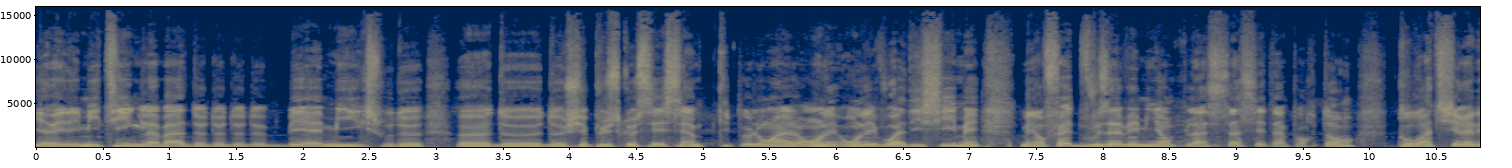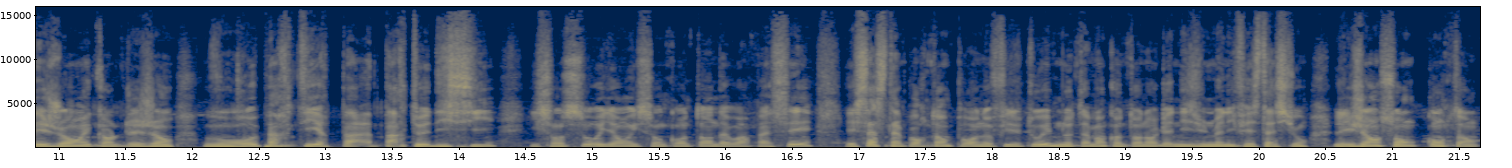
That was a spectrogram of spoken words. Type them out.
il y avait les meetings là-bas de, de, de, BMX ou de, euh, de, de je sais plus ce que c'est, c'est un petit peu loin, on les, on les voit d'ici, mais, mais en fait vous avez mis en place, ça c'est important pour attirer les gens et quand les gens vont repartir, partent d'ici, ils sont souriants, ils sont contents d'avoir passé et ça, c'est important pour un office de tourisme, notamment quand on organise une manifestation. Les gens sont contents.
